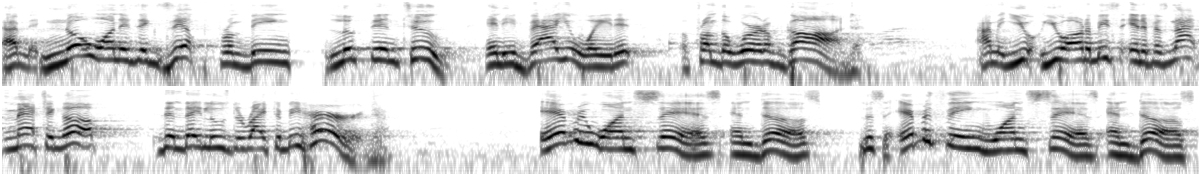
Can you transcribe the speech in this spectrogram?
I mean, no one is exempt from being looked into and evaluated from the Word of God. I mean, you, you ought to be, and if it's not matching up, then they lose the right to be heard. Everyone says and does, listen, everything one says and does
